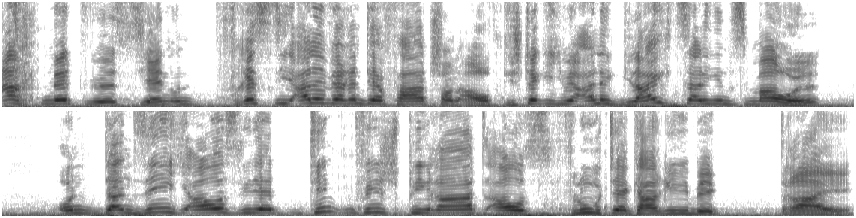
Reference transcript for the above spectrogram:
acht Mettwürstchen und fresse die alle während der Fahrt schon auf. Die stecke ich mir alle gleichzeitig ins Maul und dann sehe ich aus wie der Tintenfisch-Pirat aus Fluch der Karibik 3.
